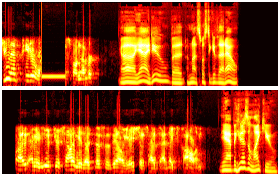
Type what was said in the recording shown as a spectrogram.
Do you have Peter phone number? Uh yeah, I do, but I'm not supposed to give that out. Well, I, I mean, you, you're telling me that this is the allegation, so I'd, I'd like to call him. Yeah, but he doesn't like you.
